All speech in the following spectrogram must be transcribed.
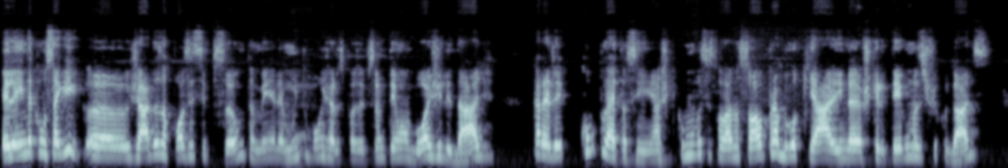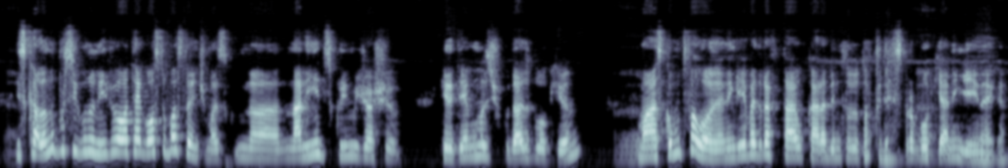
Ele ainda consegue uh, jardas após recepção também, ele é muito é. bom em jardas após recepção, ele tem uma boa agilidade. Cara, ele é completo, assim. Acho que, como vocês falaram, só para bloquear, ainda acho que ele tem algumas dificuldades. Escalando pro segundo nível eu até gosto bastante, mas na, na linha de scrimmage eu acho que ele tem algumas dificuldades bloqueando. Uhum. Mas como tu falou, né? Ninguém vai draftar o cara dentro do top 10 para é. bloquear é. ninguém, né, cara?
